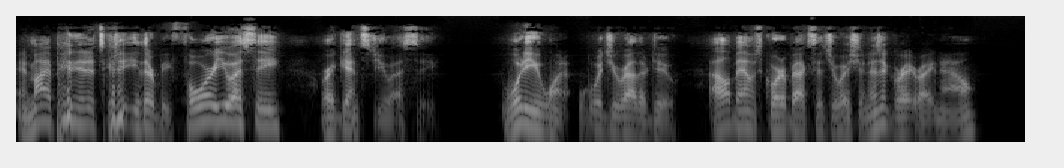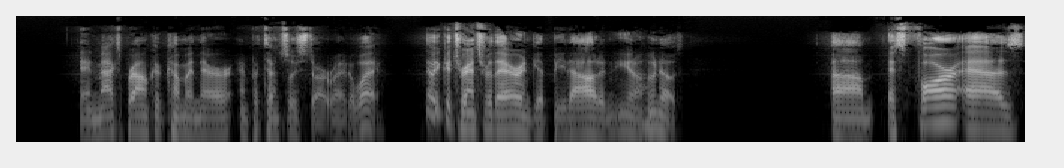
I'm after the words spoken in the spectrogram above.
In my opinion, it's going to either be for USC or against USC. What do you want? What would you rather do? Alabama's quarterback situation isn't great right now, and Max Browne could come in there and potentially start right away. Then he could transfer there and get beat out, and you know who knows. Um, as far as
